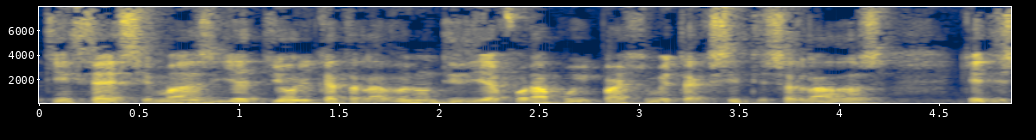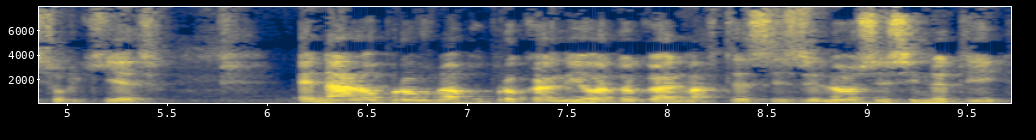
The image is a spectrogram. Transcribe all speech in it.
την θέση μας γιατί όλοι καταλαβαίνουν τη διαφορά που υπάρχει μεταξύ της Ελλάδας και της Τουρκίας. Ένα άλλο πρόβλημα που προκαλεί ο Ερντογκάν με αυτές τις δηλώσεις είναι ότι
